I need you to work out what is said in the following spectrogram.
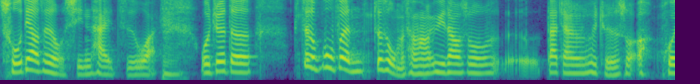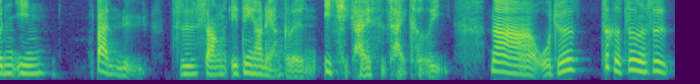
除掉这种心态之外，嗯、我觉得这个部分就是我们常常遇到说，呃，大家会觉得说，哦，婚姻、伴侣、之商一定要两个人一起开始才可以。那我觉得这个真的是，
